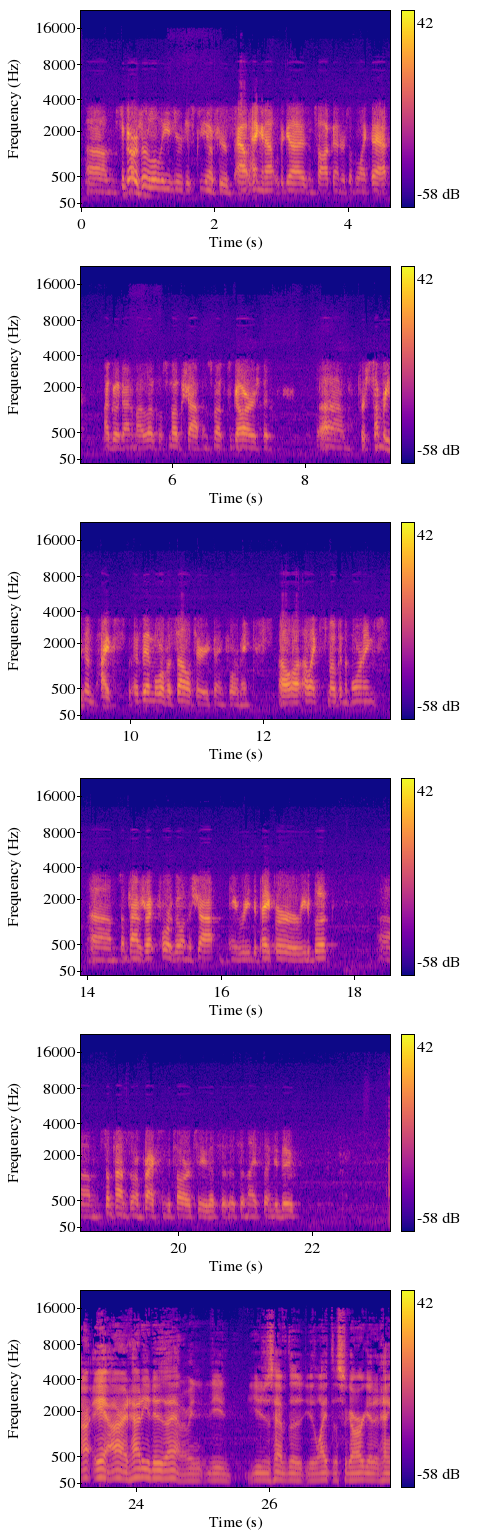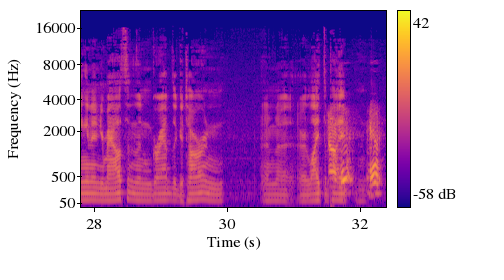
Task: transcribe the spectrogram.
Um, cigars are a little easier, just you know, if you're out hanging out with the guys and talking or something like that. I'll go down to my local smoke shop and smoke cigars. But um, for some reason, pipes have been more of a solitary thing for me. I'll, I like to smoke in the mornings. Um, sometimes right before I go in the shop, and read the paper or read a book. Um, sometimes when I'm practicing guitar too, that's a, that's a nice thing to do. Uh, yeah, all right. How do you do that? I mean, you you just have the you light the cigar, get it hanging in your mouth, and then grab the guitar and and uh, or light the No, pipe. more, more,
